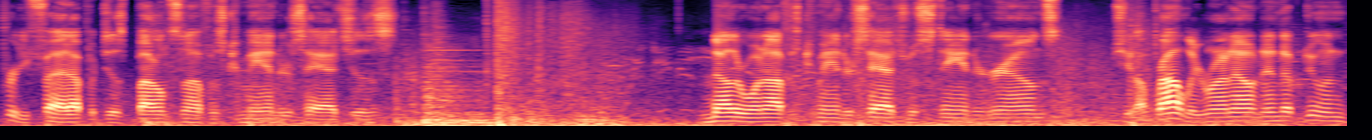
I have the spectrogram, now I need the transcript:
pretty fed up with just bouncing off his commander's hatches. Another one off his commander's hatch with standard rounds. Shit, I'll probably run out and end up doing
